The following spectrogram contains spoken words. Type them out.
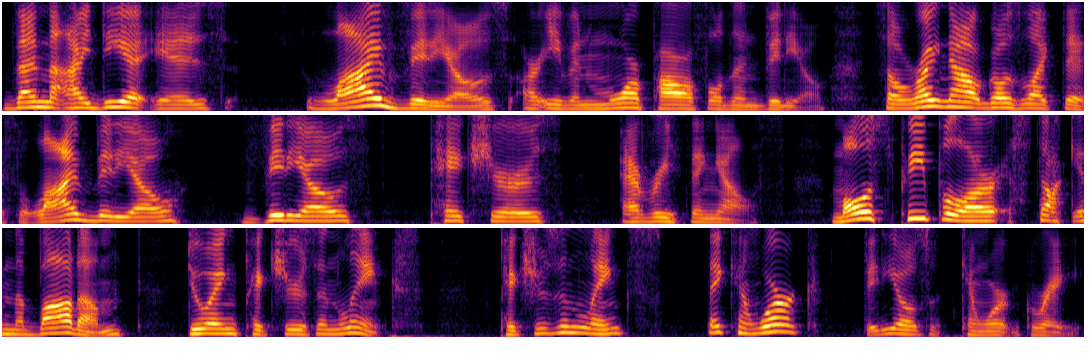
Then the idea is live videos are even more powerful than video. So right now it goes like this live video, videos, pictures, everything else. Most people are stuck in the bottom doing pictures and links. Pictures and links, they can work. Videos can work great.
